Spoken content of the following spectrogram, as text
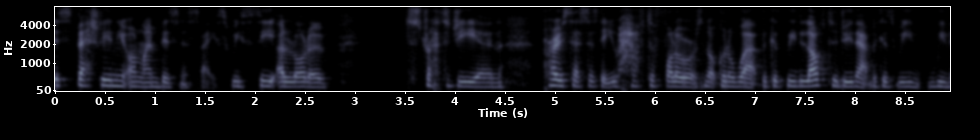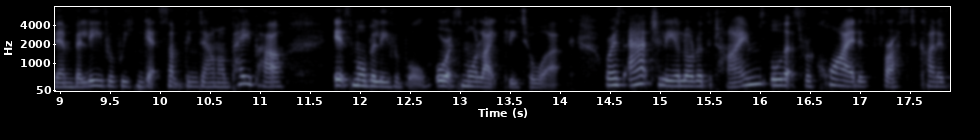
especially in the online business space. We see a lot of strategy and processes that you have to follow or it's not going to work because we love to do that because we we then believe if we can get something down on paper it's more believable or it's more likely to work. Whereas actually a lot of the times all that's required is for us to kind of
